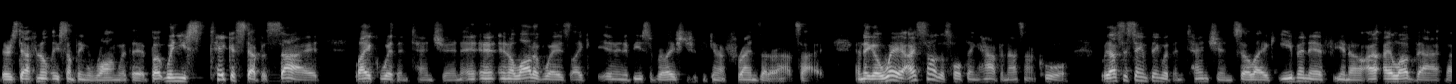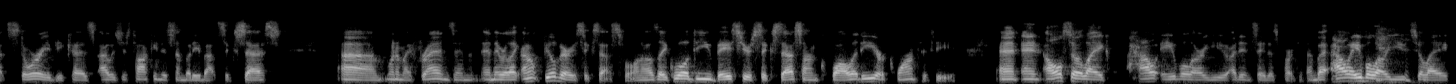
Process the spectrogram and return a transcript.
there's definitely something wrong with it. But when you take a step aside like with intention and, in a lot of ways like in an abusive relationship you can have friends that are outside and they go wait i saw this whole thing happen. That's not cool. That's the same thing with intention. So like even if you know I, I love that that story because i was just talking to somebody about success um, one of my friends and, and they were like i don't feel very successful. And i was like well do you base your success on quality or quantity? And and also like how able are you i didn't say this part to them but how able are you to like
